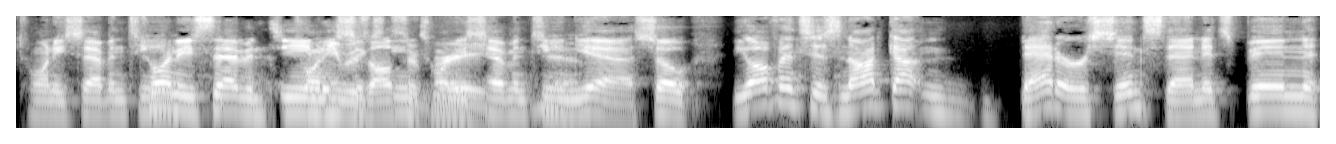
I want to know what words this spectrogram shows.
2017? 2017, he was also great. 2017, yeah. So the offense has not gotten better since then. It's been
